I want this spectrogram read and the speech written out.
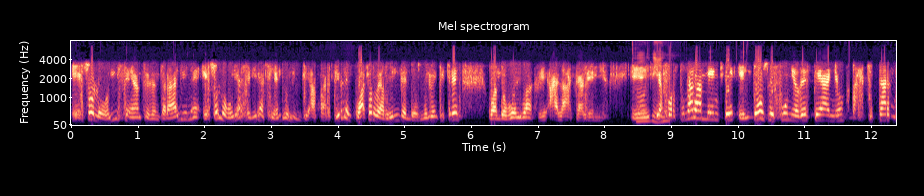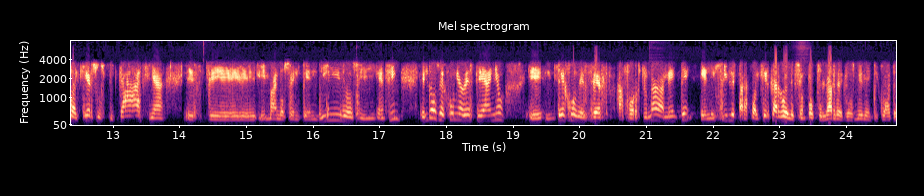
Eso lo hice antes de entrar al INE, eso lo voy a seguir haciendo a partir del 4 de abril del 2023, cuando vuelva eh, a la academia. Eh, y afortunadamente el 2 de junio de este año, para quitar cualquier suspicacia este, y malos entendidos, y en fin, el 2 de junio de este año eh, dejo de ser afortunadamente elegible para cualquier cargo de elección popular del 2024.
